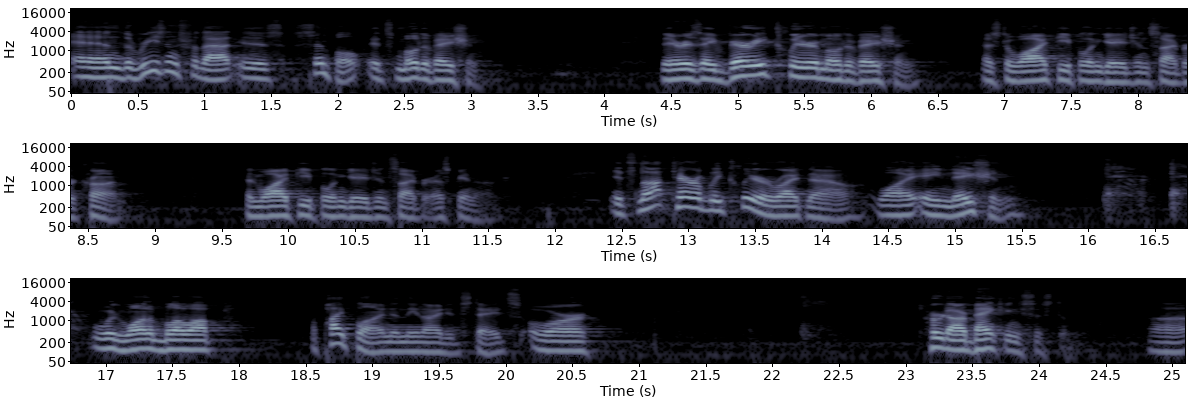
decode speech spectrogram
And the reason for that is simple it's motivation. There is a very clear motivation as to why people engage in cybercrime and why people engage in cyber espionage. It's not terribly clear right now why a nation would want to blow up a pipeline in the United States or hurt our banking system. Uh,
